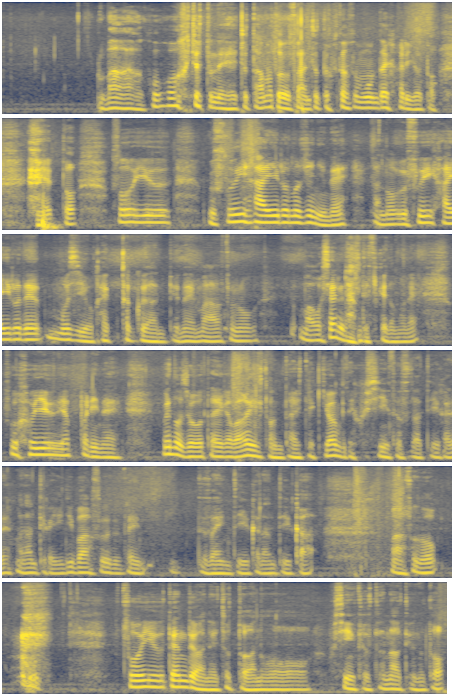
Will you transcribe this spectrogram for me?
まあここちょっとねちょっと天野さんちょっと2つ問題があるよと。えっとそういう薄い灰色の字にねあの薄い灰色で文字を書くなんてねまあそのまあおしゃれなんですけどもね。そういうやっぱりね目の状態が悪い人に対して極めて不親切だというかね、まあ、なんていうかユニバーサルデザインデザインというかなんていうかまあその そういう点ではねちょっとあの不親切だなというのと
